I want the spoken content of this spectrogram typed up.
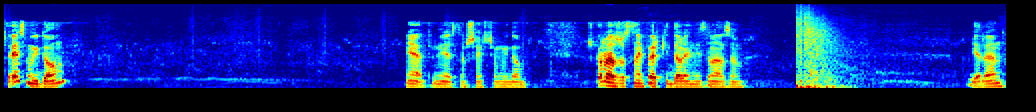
To jest mój dom? Nie, to nie jest na szczęście mój dom. Szkoda, że snajperki dalej nie znalazłem. Jeden.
